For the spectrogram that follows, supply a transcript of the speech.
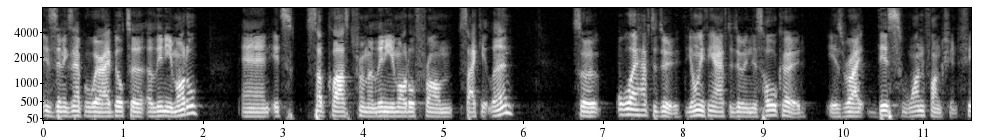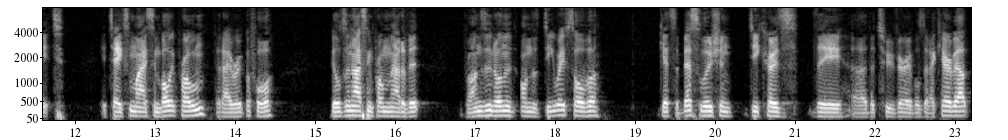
is an example where I built a, a linear model and it's subclassed from a linear model from scikit-learn. So all I have to do, the only thing I have to do in this whole code is write this one function, fit. It takes my symbolic problem that I wrote before, builds an Ising problem out of it, runs it on the, on the D-Wave solver, gets the best solution, decodes the, uh, the two variables that I care about,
